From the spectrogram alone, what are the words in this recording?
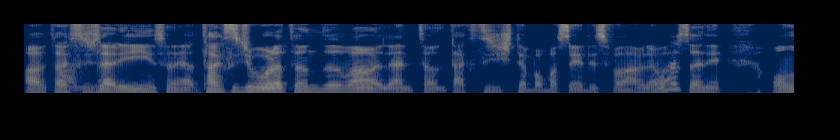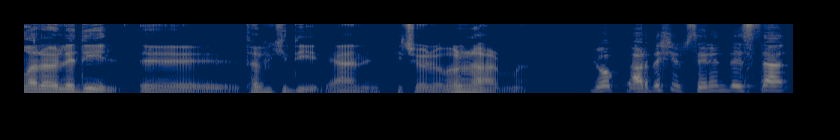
Abi taksiciler iyi insan. Ya, taksici bu arada tanıdığı var mı? Yani tan- taksici işte babası edesi falan filan varsa hani onlar öyle değil. Ee, tabii ki değil. Yani hiç öyle olurlar mı? Yok kardeşim senin desten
